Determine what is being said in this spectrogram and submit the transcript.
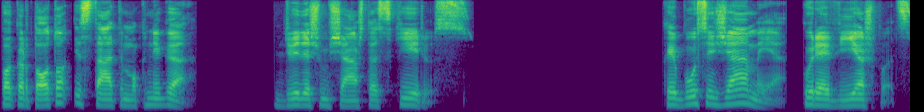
Pakartoto įstatymo knyga. 26 skyrius. Kai būsi žemėje, kurią viešpats,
